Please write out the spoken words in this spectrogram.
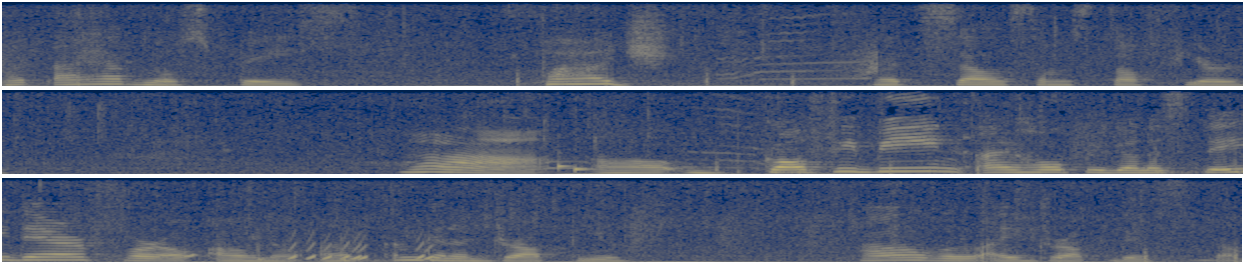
But I have no space. Fudge! Let's sell some stuff here. Ah, uh, coffee bean, I hope you're gonna stay there for... Oh, oh no, I'm, I'm gonna drop you. How will I drop this stuff?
